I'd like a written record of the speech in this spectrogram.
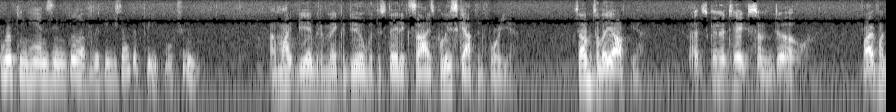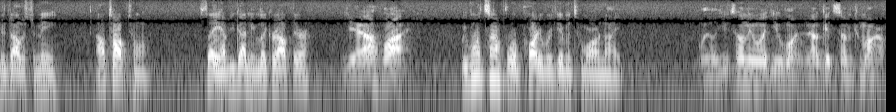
working hands in glove with these other people too. I might be able to make a deal with the state excise police captain for you. Tell them to lay off you. That's gonna take some dough. Five hundred dollars to me. I'll talk to him. Say, have you got any liquor out there? Yeah? Why? We want some for a party we're giving tomorrow night. Well, you tell me what you want, and I'll get some tomorrow.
